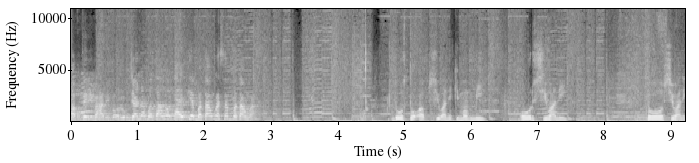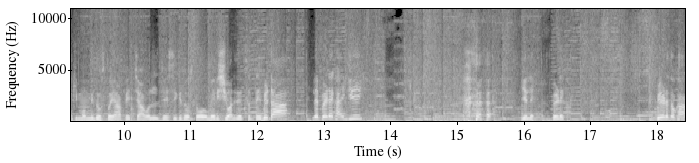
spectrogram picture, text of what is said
अब तेरी भाभी को रुक जाना बताऊँगा काय के बताऊँगा सब बताऊँगा। दोस्तों अब शिवानी की मम्मी और शिवानी। तो शिवानी की मम्मी दोस्तों यहाँ पे चावल जैसे कि दोस्तों मेरी शिवानी देख सकते हैं। बेटा ले पेड़े खाएँगी? ये ले पेड़े खा। पेड़ तो खा।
